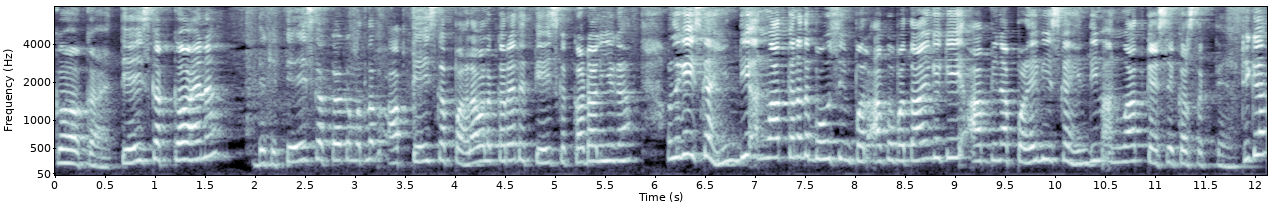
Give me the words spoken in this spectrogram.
क का है। तेईस का क है ना? देखिए, तेईस का क का मतलब आप तेईस का पहला वाला कर रहे थे तेईस का क डालिएगा। और देखिए, इसका हिंदी अनुवाद करना तो बहुत सिंपल, आपको बताएँगे कि आप बिना पढ़े भी इसका हिंदी में अनुवाद कैसे कर सकते हैं, ठीक है?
